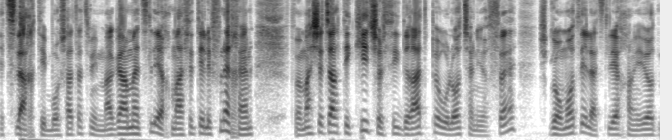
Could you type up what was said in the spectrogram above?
הצלחתי בו, שאלתי את עצמי, מה גרם להצליח, מה עשיתי לפני כן, וממש יצרתי קיט של סדרת פעולות שאני עושה, שגורמות לי להצליח, להיות,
